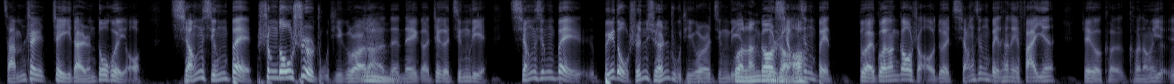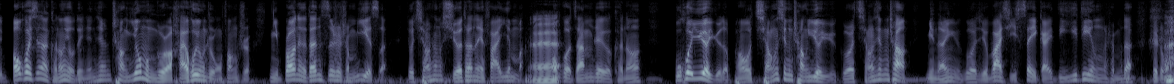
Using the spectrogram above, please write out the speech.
咱们这这一代人都会有。强行背《圣斗士》主题歌的嗯那那个这个经历，强行背《北斗神拳》主题歌的经历，灌篮高手强行背对《灌篮高手》，对强行背他那发音，这个可可能有包括现在可能有的年轻人唱英文歌还会用这种方式，你不知道那个单词是什么意思，就强行学他那发音嘛。哎包括咱们这个可能不会粤语的朋友，强行唱粤语歌，强行唱闽南语歌，就外企 C 改第一定什么的这种，你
